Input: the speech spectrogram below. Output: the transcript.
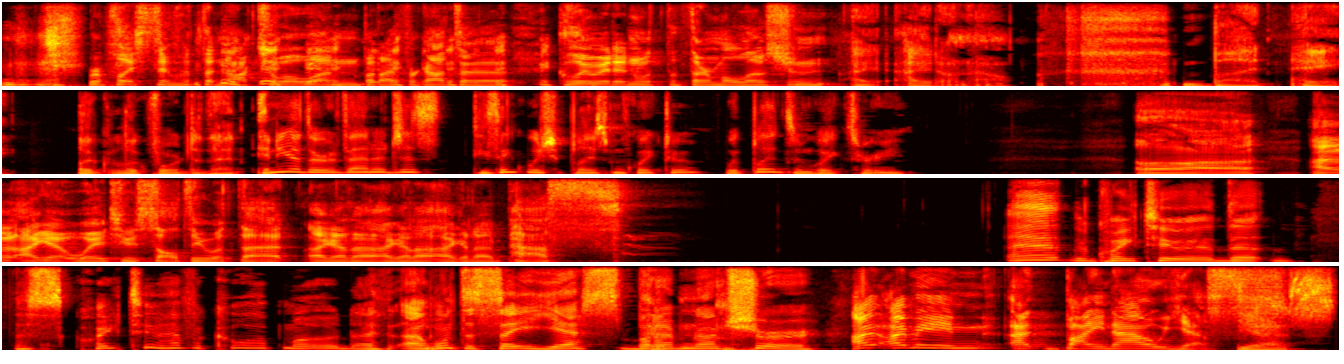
replaced it with the Noctua one, but I forgot to glue it in with the thermal lotion. I, I don't know. But hey, look look forward to that. Any other advantages? Do you think we should play some Quake 2? We played some Quake 3. Uh, I, I get way too salty with that. I gotta I gotta I gotta pass. Uh, Quake 2, the does Quake 2 have a co-op mode? I, I want to say yes, but I'm not sure. I I mean uh, by now yes Yes.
